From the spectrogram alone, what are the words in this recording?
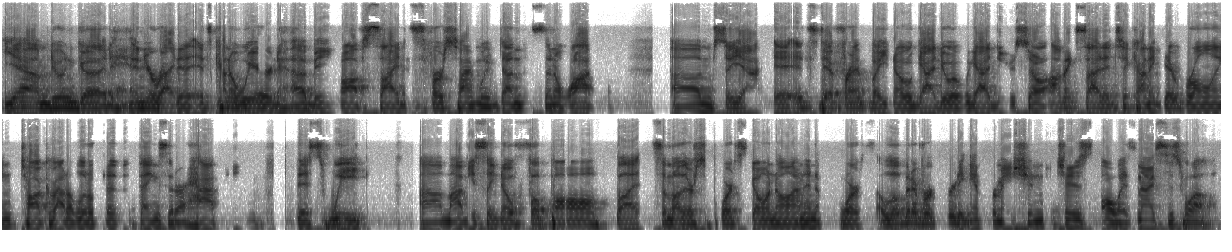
Yeah, I'm doing good. And you're right; it, it's kind of weird uh, being off site. It's the first time we've done this in a while. Um, so yeah, it, it's different, but you know we gotta do what we gotta do. So I'm excited to kind of get rolling, talk about a little bit of the things that are happening this week. Um, obviously, no football, but some other sports going on, and of course, a little bit of recruiting information, which is always nice as well.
